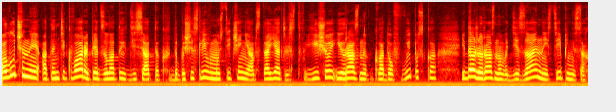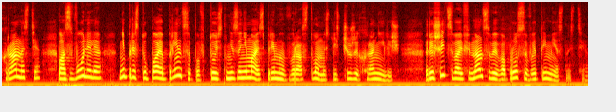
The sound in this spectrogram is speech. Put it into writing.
Полученные от антиквара пять золотых десяток, да по счастливому стечению обстоятельств еще и разных годов выпуска, и даже разного дизайна и степени сохранности, позволили, не приступая принципов, то есть не занимаясь прямым воровством из, из чужих хранилищ, решить свои финансовые вопросы в этой местности.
